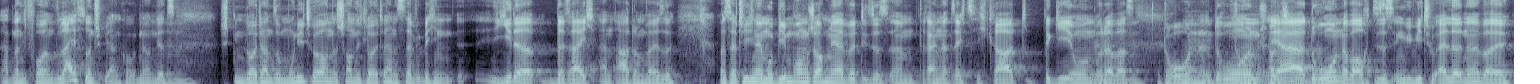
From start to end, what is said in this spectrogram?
hat man sich vorhin live so ein Spiel angeguckt, ne? Und jetzt mhm. spielen Leute an so einem Monitor und das schauen sich Leute an. Das ist ja wirklich in jeder Bereich an Art und Weise. Was natürlich in der Immobilienbranche auch mehr wird, dieses ähm, 360-Grad-Begehung mhm. oder was. Drohnen. Äh, Drohnen, ja, Drohnen, aber auch dieses irgendwie virtuelle, ne? Weil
